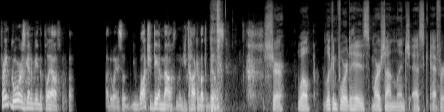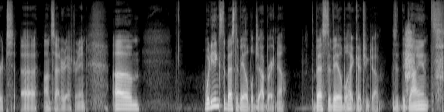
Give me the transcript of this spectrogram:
Frank Gore is going to be in the playoffs, by the way. So you watch your damn mouth when you talk about the Bills. Sure. Well, looking forward to his Marshawn Lynch esque effort uh, on Saturday afternoon. Um, what do you think's the best available job right now? The best available head coaching job? Is it the Giants?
